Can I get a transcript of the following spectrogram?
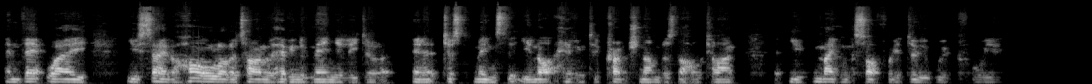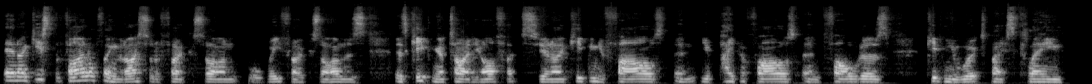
And that way, you save a whole lot of time of having to manually do it. And it just means that you're not having to crunch numbers the whole time. You're making the software do work for you. And I guess the final thing that I sort of focus on, or we focus on, is is keeping a tidy office. You know, keeping your files and your paper files and folders, keeping your workspace clean,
